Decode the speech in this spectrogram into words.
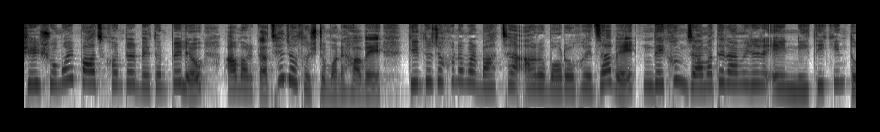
সেই সময় পাঁচ ঘণ্টার বেতন পেলেও আমার কাছে যথেষ্ট মনে হবে। কিন্তু যখন আমার বাচ্চা আরও বড় হয়ে যাবে, দেখুন জামাতের আমিরের এই নীতি কিন্তু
